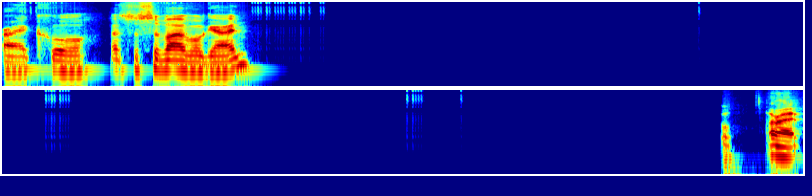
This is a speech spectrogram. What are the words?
All right, cool. That's the survival guide. Cool. All right.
